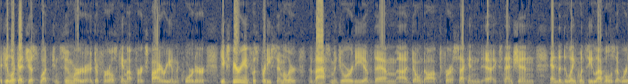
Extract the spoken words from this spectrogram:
if you look at just what consumer deferrals came up for expiry in the quarter, the experience was pretty similar. The vast majority of them uh, don't opt for a second uh, extension, and the delinquency levels that we're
